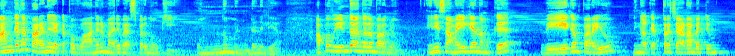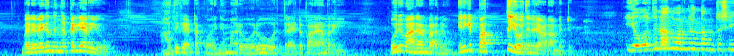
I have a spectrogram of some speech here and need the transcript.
അങ്കദം പറഞ്ഞു കേട്ടപ്പോൾ വാനരന്മാർ പരസ്പരം നോക്കി. ഒന്നും മിണ്ടണില്ല. അപ്പോൾ വീണ്ടും അങ്കദം പറഞ്ഞു ഇനി സമയമില്ല നമുക്ക് വേഗം പറയൂ നിങ്ങൾക്ക് എത്ര ചാടാൻ പറ്റും? ബലവേഗം നിങ്ങൾക്കല്ലേ അറിയൂ? അത് കേട്ട കുരങ്ങന്മാർ ഓരോരുത്തരായിട്ട് പറയാൻ തുടങ്ങി. ഒരു വാനരൻ പറഞ്ഞു എനിക്ക് പത്ത് യോജന ചാടാൻ പറ്റും. യോജന എന്ന് പറഞ്ഞു എന്താ മുത്തശ്ശി?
